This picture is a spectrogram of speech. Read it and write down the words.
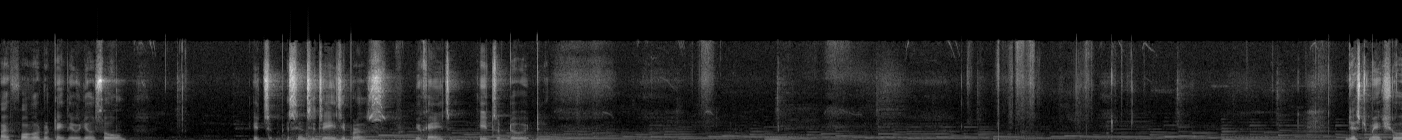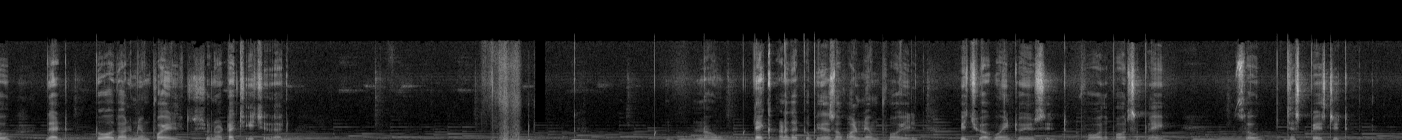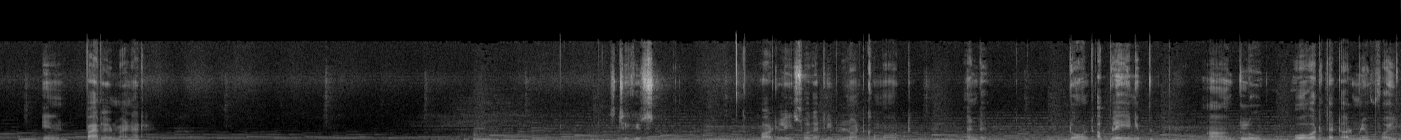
I forgot to take the video. So it's since it's an easy process you can each do it. Just make sure that two of the aluminum foils should not touch each other. Now take another two pieces of aluminum foil which we are going to use it for the power supply. So just paste it in parallel manner. Stick it hardly so that it will not come out. And don't apply any uh, glue over that aluminum foil.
